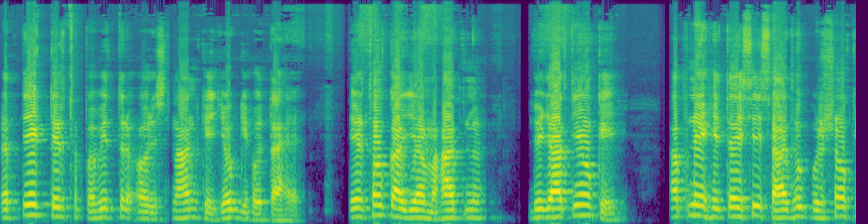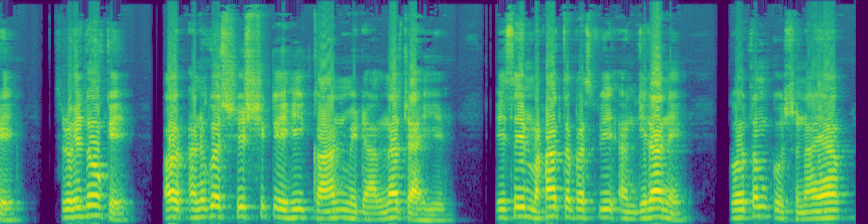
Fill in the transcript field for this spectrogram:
प्रत्येक तीर्थ पवित्र और स्नान के योग्य होता है। तीर्थों का यह महात्म द्विजातियों के, अपने हितैषी साधु पुरुषों के, सुहृदों के और अनुगत शिष्य के ही कान में डालना चाहिए। इसे महातपस्वी अंगिरा ने गौतम को सुनाया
